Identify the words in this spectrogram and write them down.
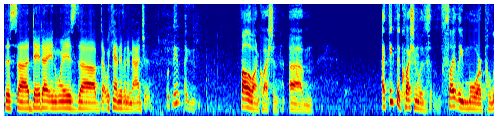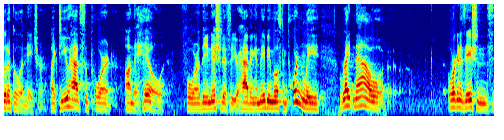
this uh, data in ways uh, that we can't even imagine. Maybe, uh, follow on question. Um, I think the question was slightly more political in nature. Like, do you have support on the Hill for the initiatives that you're having? And maybe most importantly, right now, organizations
